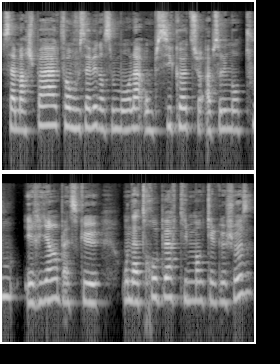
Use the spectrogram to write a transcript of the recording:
ça marche pas. Enfin, vous savez, dans ce moment-là, on psychote sur absolument tout et rien parce que on a trop peur qu'il manque quelque chose.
